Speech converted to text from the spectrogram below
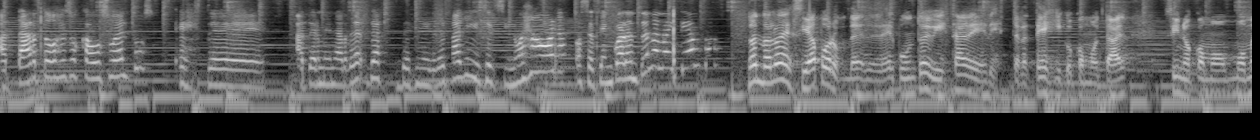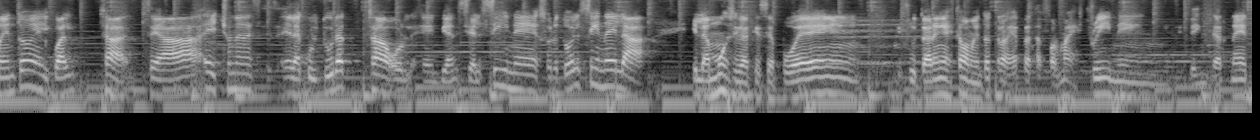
atar todos esos cabos sueltos este, a terminar de, definir detalles y decir, si no es ahora, o sea, si en cuarentena no hay tiempo. No, no lo decía por, desde el punto de vista de, estratégico como tal, sino como momento en el cual sea, se ha hecho una, la cultura, o sea, bien el cine, sobre todo el cine y la, y la música que se pueden disfrutar en este momento a través de plataformas de streaming, de internet.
